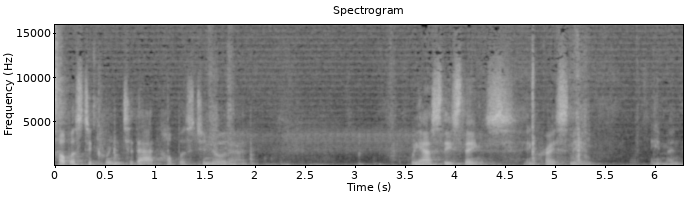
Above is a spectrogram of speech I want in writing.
Help us to cling to that. Help us to know that. We ask these things in Christ's name. Amen.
